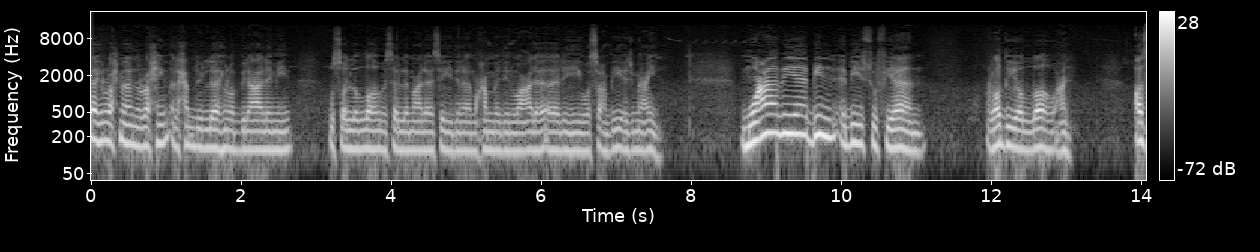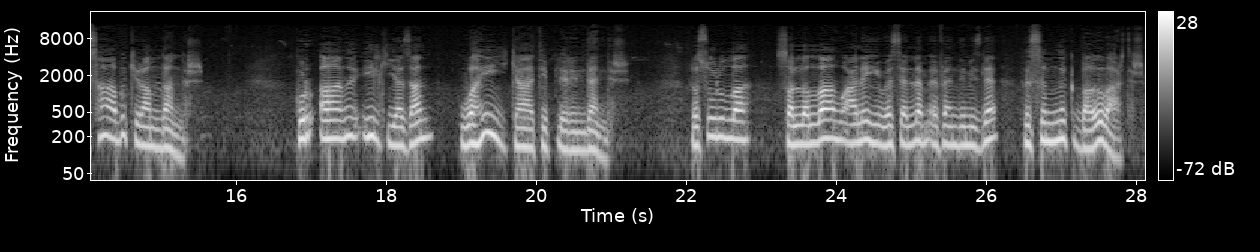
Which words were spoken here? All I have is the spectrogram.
Bismillahirrahmanirrahim. Elhamdülillahi Rabbil alemin. Ve sallallahu ve sellem ala seyyidina Muhammedin ve ala alihi ve sahbihi ecma'in. Muaviye bin Ebi Sufyan radıyallahu anh ashab-ı kiramdandır. Kur'an'ı ilk yazan vahiy katiplerindendir. Resulullah sallallahu aleyhi ve sellem Efendimizle hısımlık bağı vardır.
